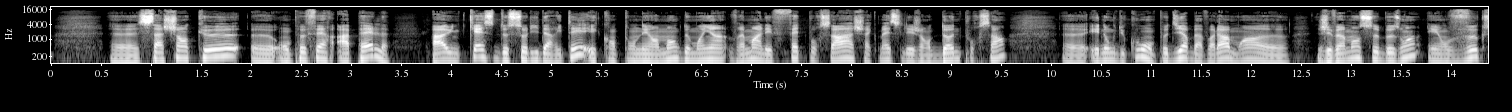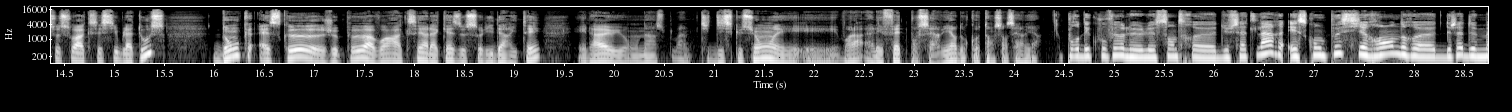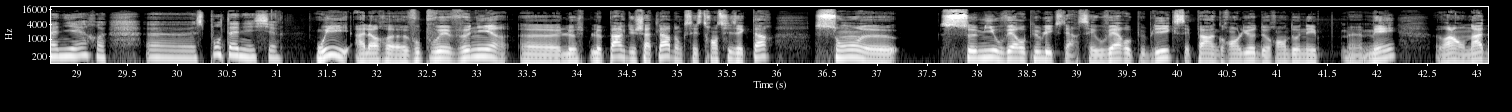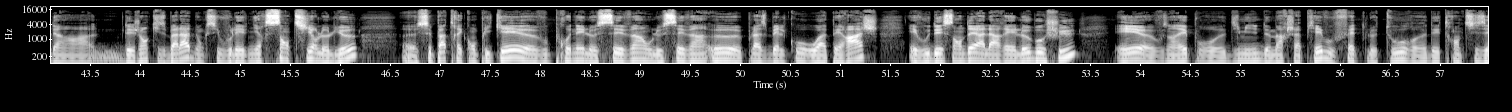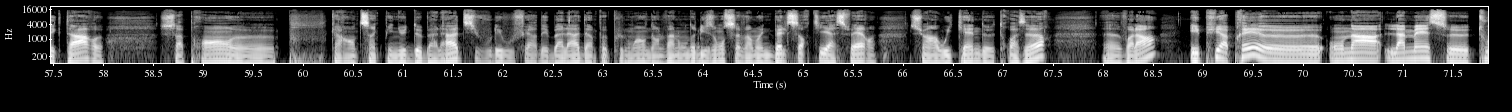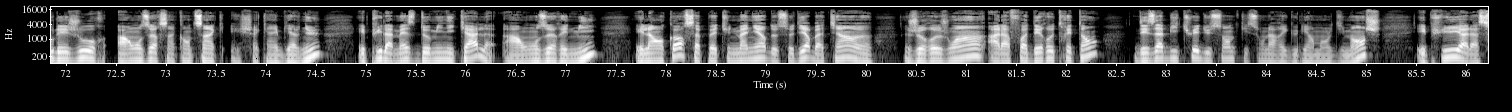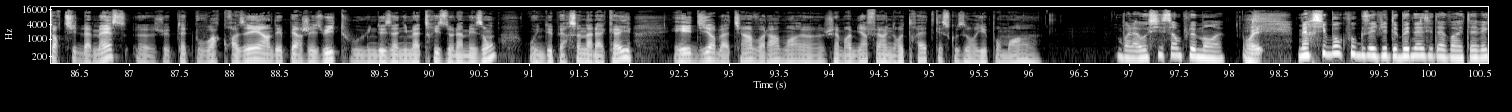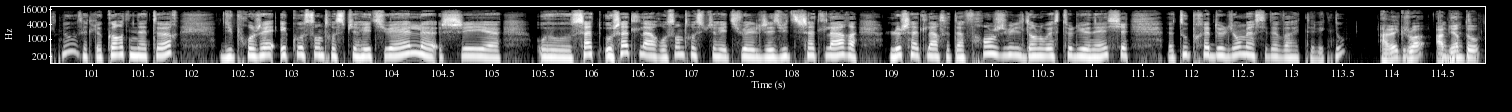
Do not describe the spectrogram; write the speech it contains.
Euh, sachant que euh, on peut faire appel à une caisse de solidarité et quand on est en manque de moyens, vraiment elle est faite pour ça. À chaque messe, les gens donnent pour ça. Euh, et donc du coup, on peut dire, bah voilà, moi, j'ai vraiment ce besoin et on veut que ce soit accessible à tous. Donc, est-ce que je peux avoir accès à la caisse de solidarité? Et là, on a une petite discussion et, voilà, elle est faite pour servir, donc autant s'en servir. Pour découvrir le, centre euh, du Châtelard, est-ce qu'on peut s'y rendre euh, déjà de manière euh, spontanée? Oui, alors vous pouvez venir, le, parc du Châtelard, donc ces 36 hectares, sont ouverts au public. C'est-à-dire c'est ouvert au public, c'est pas un grand lieu de randonnée, mais voilà, on a des gens qui se baladent. Donc, si vous voulez venir sentir le lieu, euh, c'est pas très compliqué. Euh, vous prenez le C20 ou le C20E, place Bellecour ou à Perrache, et vous descendez à l'arrêt Le Bochu, et euh, vous en avez pour 10 minutes de marche à pied. Vous faites le tour des 36 hectares. Ça prend 45 minutes de balade. Si vous voulez vous faire des balades un peu plus loin dans le Vallon de Lison, c'est vraiment une belle sortie à se faire sur un week-end de 3 heures. voilà. Et puis après, euh, on a la messe euh, tous les jours à 11h55 et chacun est bienvenu. Et puis la messe dominicale à 11h30. Et là encore, ça peut être une manière de se dire, bah tiens, euh, je rejoins à la fois des retraitants, des habitués du centre qui sont là régulièrement le dimanche. Et puis à la sortie de la messe, je vais peut-être pouvoir croiser un des pères jésuites ou une des animatrices de la maison ou une des personnes à l'accueil et dire, bah tiens, voilà, moi j'aimerais bien faire une retraite, qu'est-ce que vous auriez pour moi? Voilà, aussi simplement. Hein. Oui. Merci beaucoup Xavier de Benez d'avoir été avec nous. Vous êtes le coordinateur du projet Éco-Centre spirituel chez euh, au, au Châtelard, au centre spirituel jésuite Châtelard. Le Châtelard, c'est à Francheville dans l'ouest lyonnais, euh, tout près de Lyon. Merci d'avoir été avec nous. Avec joie. À, bientôt.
